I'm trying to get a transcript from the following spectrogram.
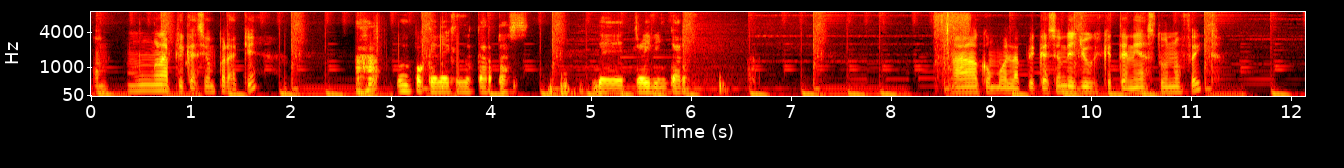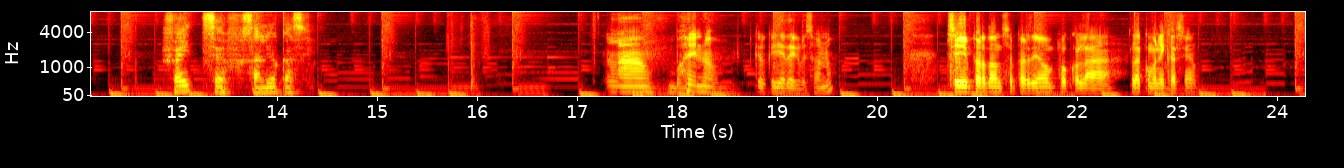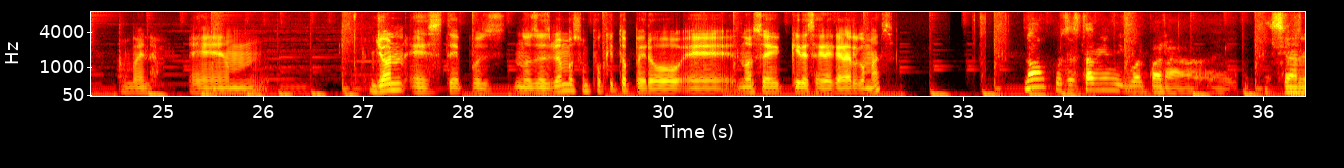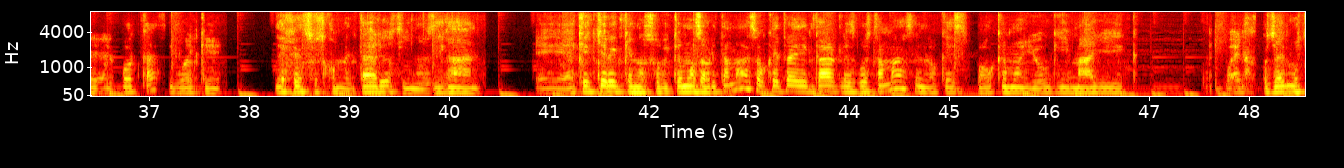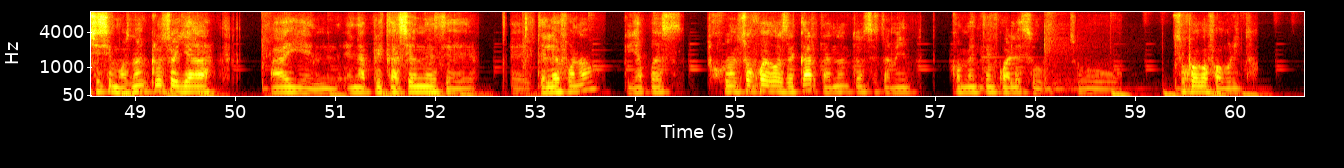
Un- ¿Una aplicación para qué? Ajá, un Pokédex de cartas de trading card. Ah, como la aplicación de Yugi que tenías tú, ¿no, Fate? Fate se salió casi. Ah, bueno, creo que ya regresó, ¿no? Sí, perdón, se perdió un poco la, la comunicación. Bueno, em, John, este, pues nos desviamos un poquito, pero eh, no sé, ¿quieres agregar algo más? No, pues está bien igual para eh, iniciar el podcast, igual que dejen sus comentarios y nos digan eh, a qué quieren que nos ubiquemos ahorita más o qué trading card les gusta más en lo que es Pokémon, Yugi, Magic. Bueno, pues ya hay muchísimos, ¿no? Incluso ya hay en, en aplicaciones de, de teléfono que ya pues son juegos de carta, ¿no? Entonces también comenten cuál es su, su, su juego favorito.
